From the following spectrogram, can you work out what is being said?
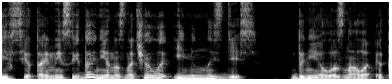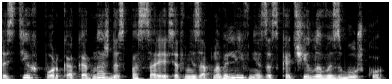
И все тайные свидания назначала именно здесь. Даниэла знала это с тех пор, как однажды, спасаясь от внезапного ливня, заскочила в избушку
